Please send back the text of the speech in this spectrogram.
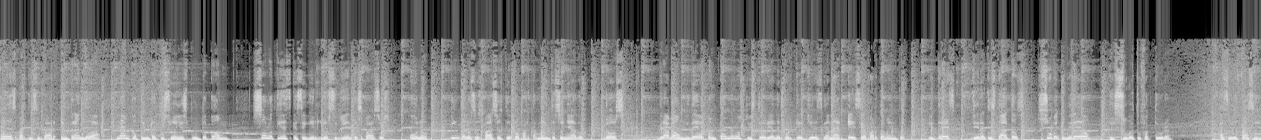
puedes participar entrando a lancopintatusueños.com. Solo tienes que seguir los siguientes pasos. 1. Pinta los espacios de tu apartamento soñado. 2. Graba un video contándonos tu historia de por qué quieres ganar ese apartamento. Y 3. Llena tus datos, sube tu video y sube tu factura. Así de fácil,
